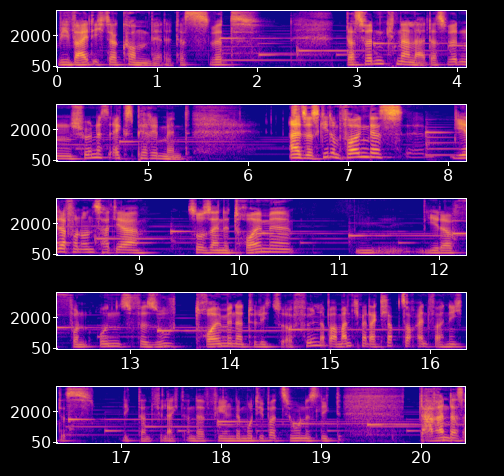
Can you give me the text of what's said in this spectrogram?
wie weit ich da kommen werde. Das wird, das wird ein Knaller, das wird ein schönes Experiment. Also es geht um Folgendes. Jeder von uns hat ja so seine Träume. Jeder von uns versucht, Träume natürlich zu erfüllen, aber manchmal da klappt es auch einfach nicht. Das liegt dann vielleicht an der fehlenden Motivation. Es liegt daran, dass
